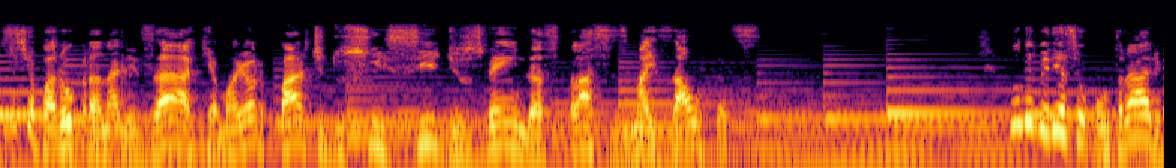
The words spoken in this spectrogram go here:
Você já parou para analisar que a maior parte dos suicídios vem das classes mais altas? Não deveria ser o contrário?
